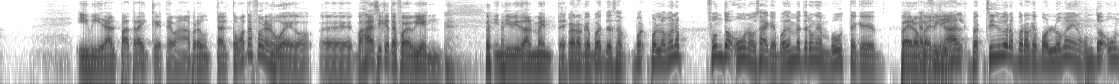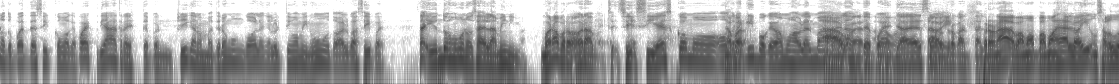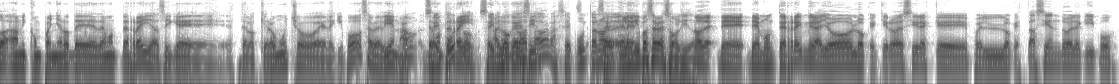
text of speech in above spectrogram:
Y virar para atrás y que te van a preguntar, ¿cómo te fue en el juego? Eh, vas a decir que te fue bien, individualmente, Pero que puedes por, por lo menos fue un 2-1, o sea, que puedes meter un embuste que, pero que al perdí. final. pero- sí, pero, pero que por lo menos un 2-1 tú puedes decir como que, pues, diatra, este, pues, chica, nos metieron un gol en el último minuto o algo así, pues. O sea, y un 2-1, o sea, es la mínima. Bueno, pero... Ahora, si, si- si es como otro pero- equipo que vamos a hablar más Ah, adelante, bueno, pues ah, ya bueno, ese está es bien. otro cantar. Pero nada, vamos, vamos a dejarlo ahí. Un saludo a mis compañeros de, de Monterrey, así que este, los quiero mucho. El equipo se ve bien, ¿no? No, De seis Monterrey. puntos, seis Algo que puntos decir. hasta ahora, seis puntos, no, Se- de- el equipo se ve sólido. No, de, de- de Monterrey, mira, yo lo que quiero decir es que pues lo que está haciendo el equipo,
